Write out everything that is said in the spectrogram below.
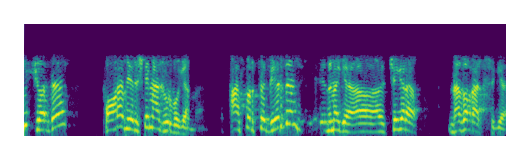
uch joyda pora berishga majbur bo'lganman. Pasportni berdim nimaga chegara nazoratchisiga.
